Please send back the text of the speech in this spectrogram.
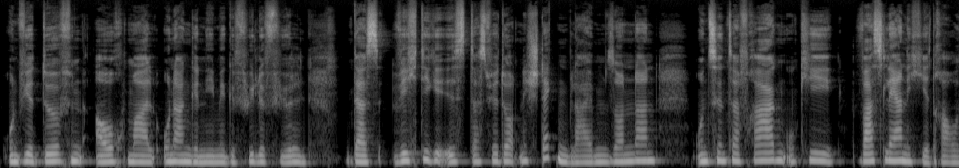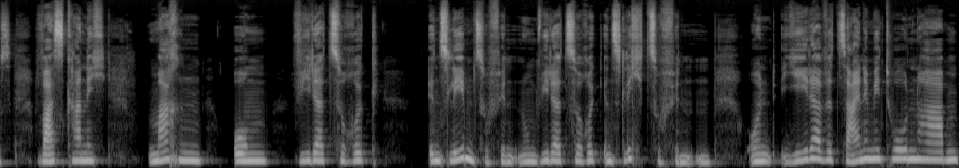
und wir dürfen auch mal unangenehme Gefühle fühlen. Das Wichtige ist, dass wir dort nicht stecken bleiben, sondern uns hinterfragen, okay, was lerne ich hier draus? Was kann ich machen, um wieder zurück ins Leben zu finden, um wieder zurück ins Licht zu finden. Und jeder wird seine Methoden haben.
